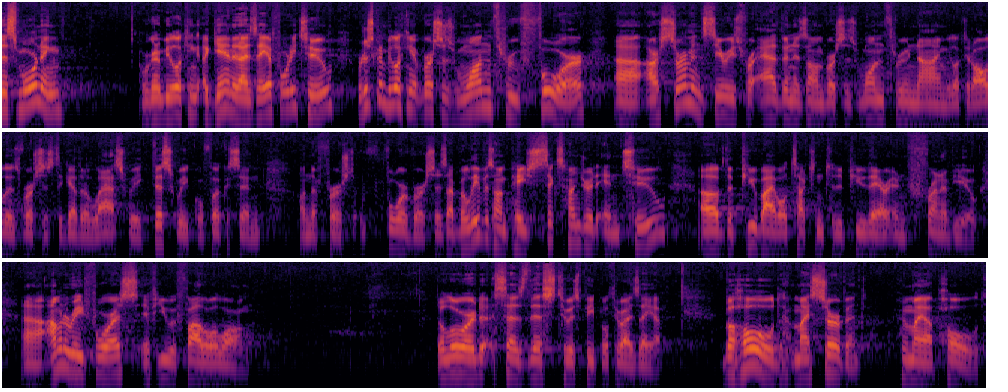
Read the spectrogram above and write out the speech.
this morning, we're going to be looking again at Isaiah 42. We're just going to be looking at verses 1 through 4. Uh, our sermon series for Advent is on verses 1 through 9. We looked at all those verses together last week. This week, we'll focus in on the first four verses. I believe it's on page 602 of the Pew Bible, tucked into the pew there in front of you. Uh, I'm going to read for us if you would follow along. The Lord says this to his people through Isaiah Behold, my servant, whom I uphold,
